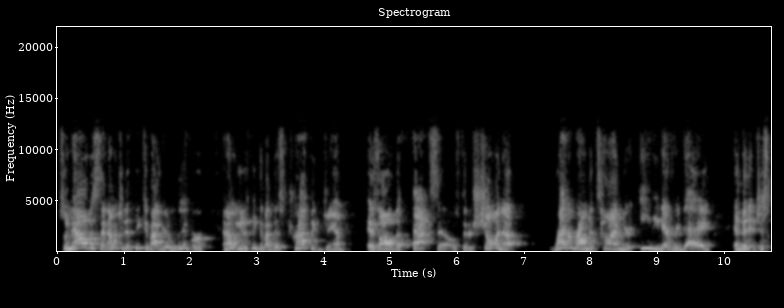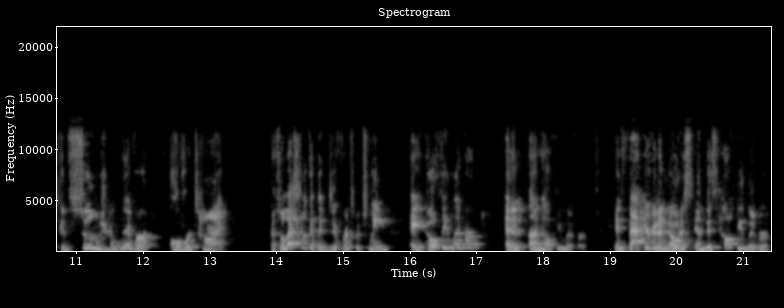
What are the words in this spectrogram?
So now all of a sudden, I want you to think about your liver and I want you to think about this traffic jam as all the fat cells that are showing up right around the time you're eating every day, and then it just consumes your liver over time. And so let's look at the difference between a healthy liver and an unhealthy liver. In fact, you're gonna notice in this healthy liver,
